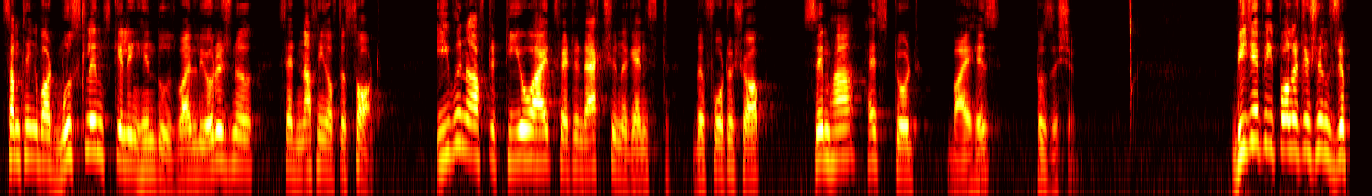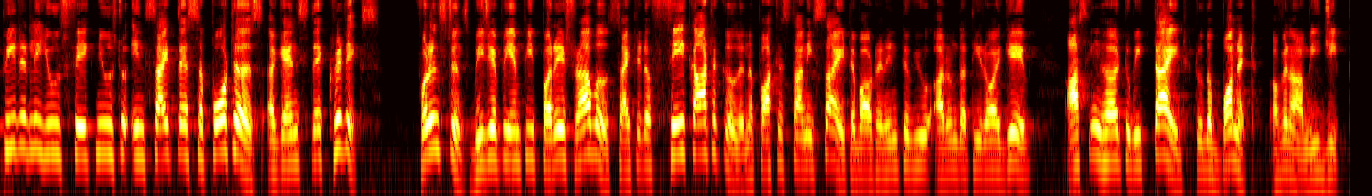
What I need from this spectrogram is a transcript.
something about Muslims killing Hindus, while the original said nothing of the sort. Even after TOI threatened action against the Photoshop, Simha has stood by his position. BJP politicians repeatedly use fake news to incite their supporters against their critics. For instance, BJP MP Paresh Rawal cited a fake article in a Pakistani site about an interview Arundhati Roy gave, asking her to be tied to the bonnet of an army jeep.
